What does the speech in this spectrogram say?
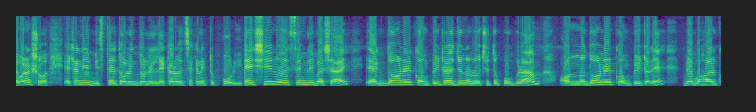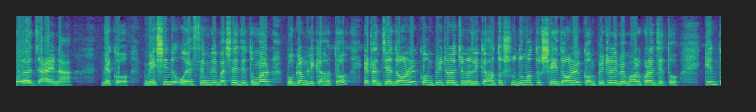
এবার আসো, এটা নিয়ে বিস্তারিত অনেক ধরনের লেখা রয়েছে, এখানে একটু পড়ি। মেশিন ও অ্যাসেম্বলি ভাষায় এক ধরনের কম্পিউটারের জন্য রচিত প্রোগ্রাম অন্য ধরনের কম্পিউটারে ব্যবহার করা যায় না। দেখো মেশিন ও অ্যাসেম্বলি ভাষায় যে তোমার প্রোগ্রাম লেখা হতো, এটা যে ধরনের কম্পিউটারের জন্য লেখা হতো, শুধুমাত্র সেই ধরনের কম্পিউটারে ব্যবহার করা যেত। কিন্তু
